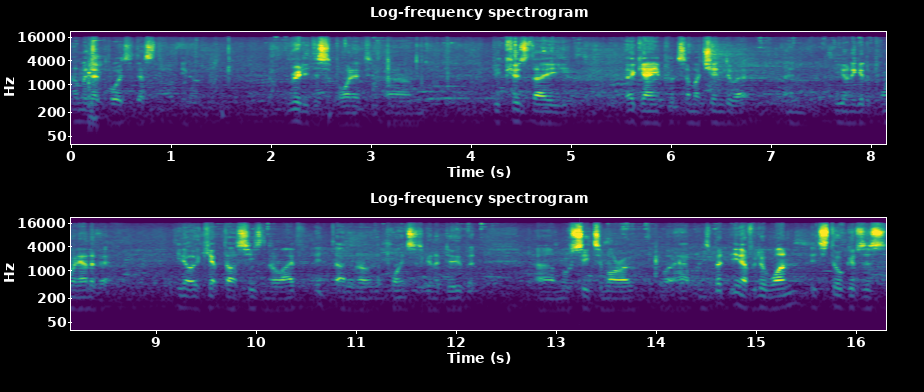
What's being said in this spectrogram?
I mean, their boys are just, you know, really disappointed um, because they, again, put so much into it and you only get a point out of it. You know, it kept our season alive. It, I don't know what the points is going to do, but um, we'll see tomorrow what happens. But, you know, if we do one, it still gives us,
